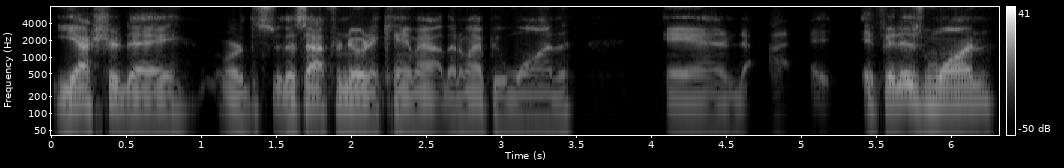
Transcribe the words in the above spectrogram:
Yesterday or this, this afternoon, it came out that it might be one. And I, if it is one,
